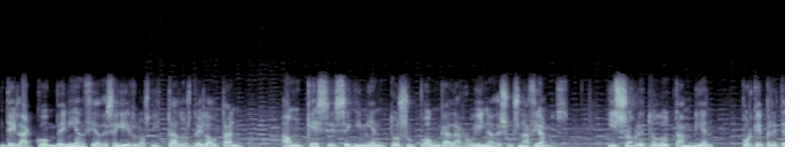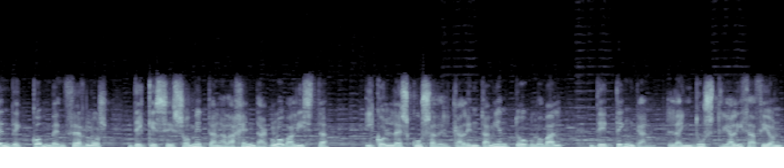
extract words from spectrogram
de la conveniencia de seguir los dictados de la OTAN, aunque ese seguimiento suponga la ruina de sus naciones, y sobre todo también porque pretende convencerlos de que se sometan a la agenda globalista y con la excusa del calentamiento global detengan la industrialización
